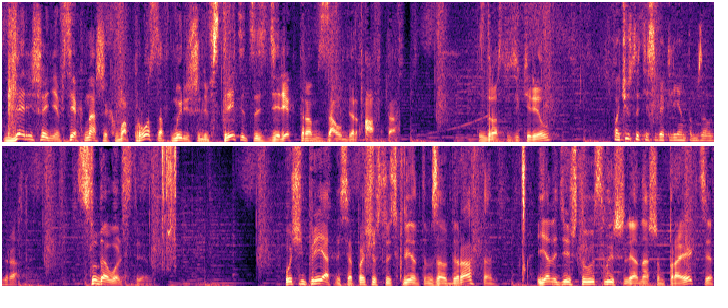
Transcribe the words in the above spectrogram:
Для решения всех наших вопросов мы решили встретиться с директором Zauber Auto. Здравствуйте, Кирилл. Почувствуйте себя клиентом Залграфта. С удовольствием. Очень приятно себя почувствовать клиентом Зауберафта. Я надеюсь, что вы слышали о нашем проекте.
